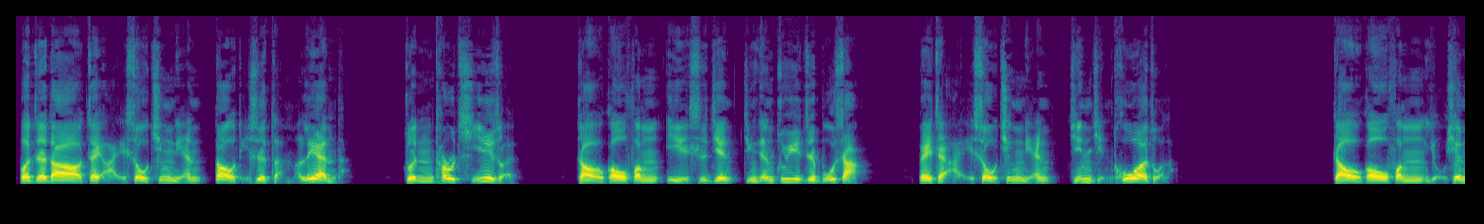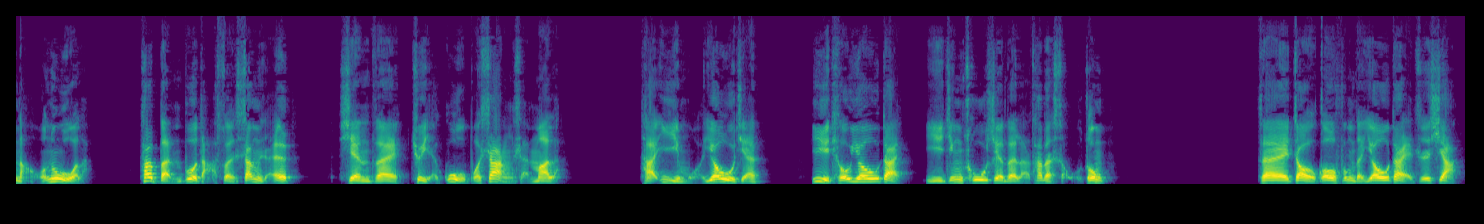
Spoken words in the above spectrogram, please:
不知道这矮瘦青年到底是怎么练的，准头奇准。赵高峰一时间竟然追之不上，被这矮瘦青年紧紧拖住了。赵高峰有些恼怒了，他本不打算伤人，现在却也顾不上什么了。他一抹腰间，一条腰带已经出现在了他的手中。在赵高峰的腰带之下，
